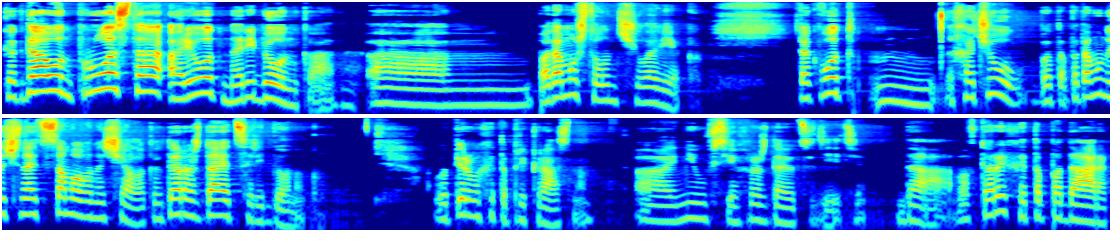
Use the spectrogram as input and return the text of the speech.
когда он просто орет на ребенка, потому что он человек. Так вот, хочу потому начинать с самого начала, когда рождается ребенок. Во-первых, это прекрасно. А, не у всех рождаются дети. Да. Во-вторых, это подарок.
